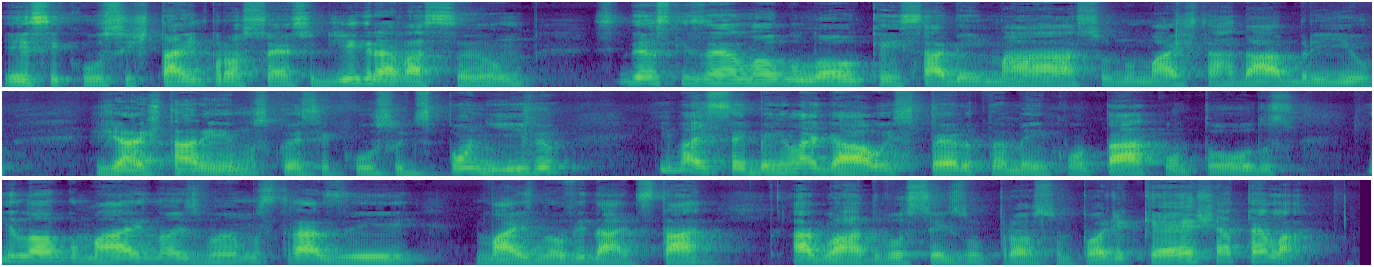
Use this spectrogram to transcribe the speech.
Esse curso está em processo de gravação. Se Deus quiser, logo, logo, quem sabe em março, no mais tardar abril, já estaremos com esse curso disponível e vai ser bem legal. Espero também contar com todos e logo mais nós vamos trazer mais novidades, tá? Aguardo vocês no próximo podcast. Até lá!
